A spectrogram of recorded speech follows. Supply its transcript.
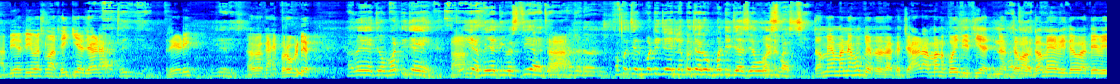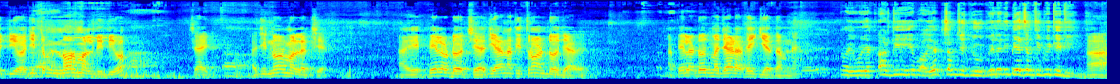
આ બે દિવસમાં થઈ ગયા ઝાડા? થઈ ગયા. રેડી. હવે કાંઈ પ્રોબ્લેમ હવે જો મટી જાય. બે દિવસ થયા. આગળ મટી જાય એટલે બધા રોગ મટી જશે એવો વિશ્વાસ છે. તમે મને શું કહેતા હતા કે ઝાડા મને કોઈ દી થયા જ ન તમારે ગમે એવી દવા દેવી જ હજી તમને નોર્મલ દીધી હો. હા. સાહેબ હજી નોર્મલ જ છે. હા એ પહેલો ડોઝ છે. હજી આનાથી ત્રણ ડોઝ આવે. આ પહેલા ડોઝમાં ઝાડા થઈ ગયા તમને. હું એક અડધી એક ચમચી પીવું. પહેલેથી બે ચમચી પીધી હતી. હા.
